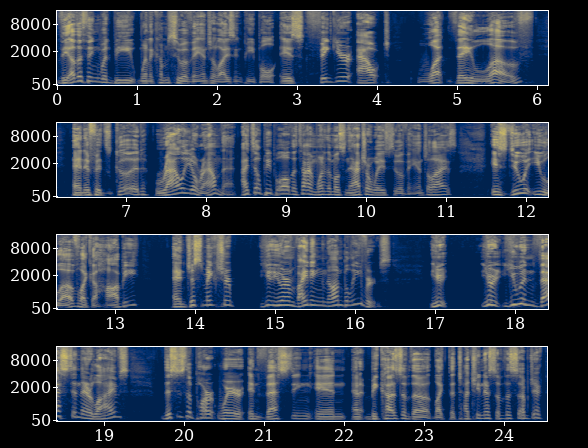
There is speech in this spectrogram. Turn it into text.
The other thing would be when it comes to evangelizing people is figure out what they love and if it's good, rally around that. I tell people all the time one of the most natural ways to evangelize is do what you love like a hobby and just make sure you, you're inviting non-believers you you you invest in their lives this is the part where investing in and because of the like the touchiness of the subject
